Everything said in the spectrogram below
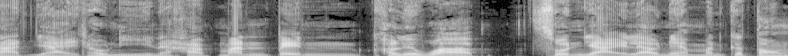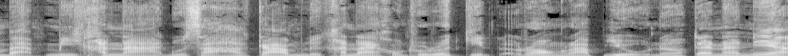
นาดใหญ่เท่านี้นะครับ มันเป็นเขาเรียกว่า ส่วนใหญ่แล้วเนี่ยมันก็ต้องแบบมีขนาดอุตสาหกรรม หรือขนาดของธุรกิจรองรับอยู่เนอะดังนั้นเนี่ย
